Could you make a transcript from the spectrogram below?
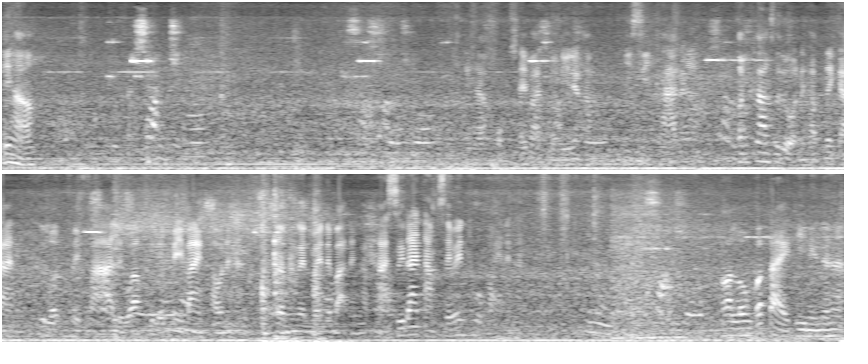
นี่หานี่ครับผมใช้บัตรตัวนี้นะครับ มีสีค้านะครับ ข้างสะดวกนะครับในการขึ้นรถไฟฟ้าหรือว่าขึ้นรถเมล์บ้านเขานะฮะเติมเงินไว้ในบัตรนะครับหาซื้อได้ตามเซเว่นทั่วไปนะฮะตอนลงก็แตกอีกทีนึงนะฮะ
